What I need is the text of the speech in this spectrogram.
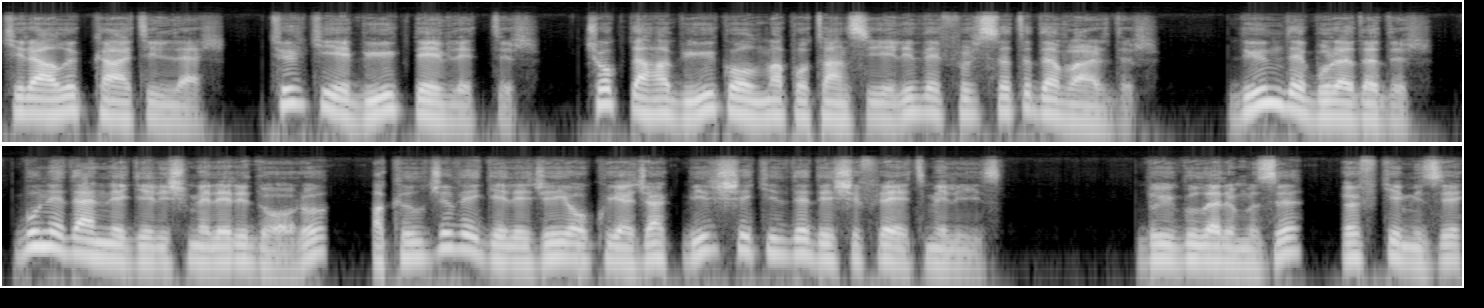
Kiralık katiller. Türkiye büyük devlettir. Çok daha büyük olma potansiyeli ve fırsatı da vardır. Düğüm de buradadır. Bu nedenle gelişmeleri doğru, akılcı ve geleceği okuyacak bir şekilde deşifre etmeliyiz. Duygularımızı, öfkemizi,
